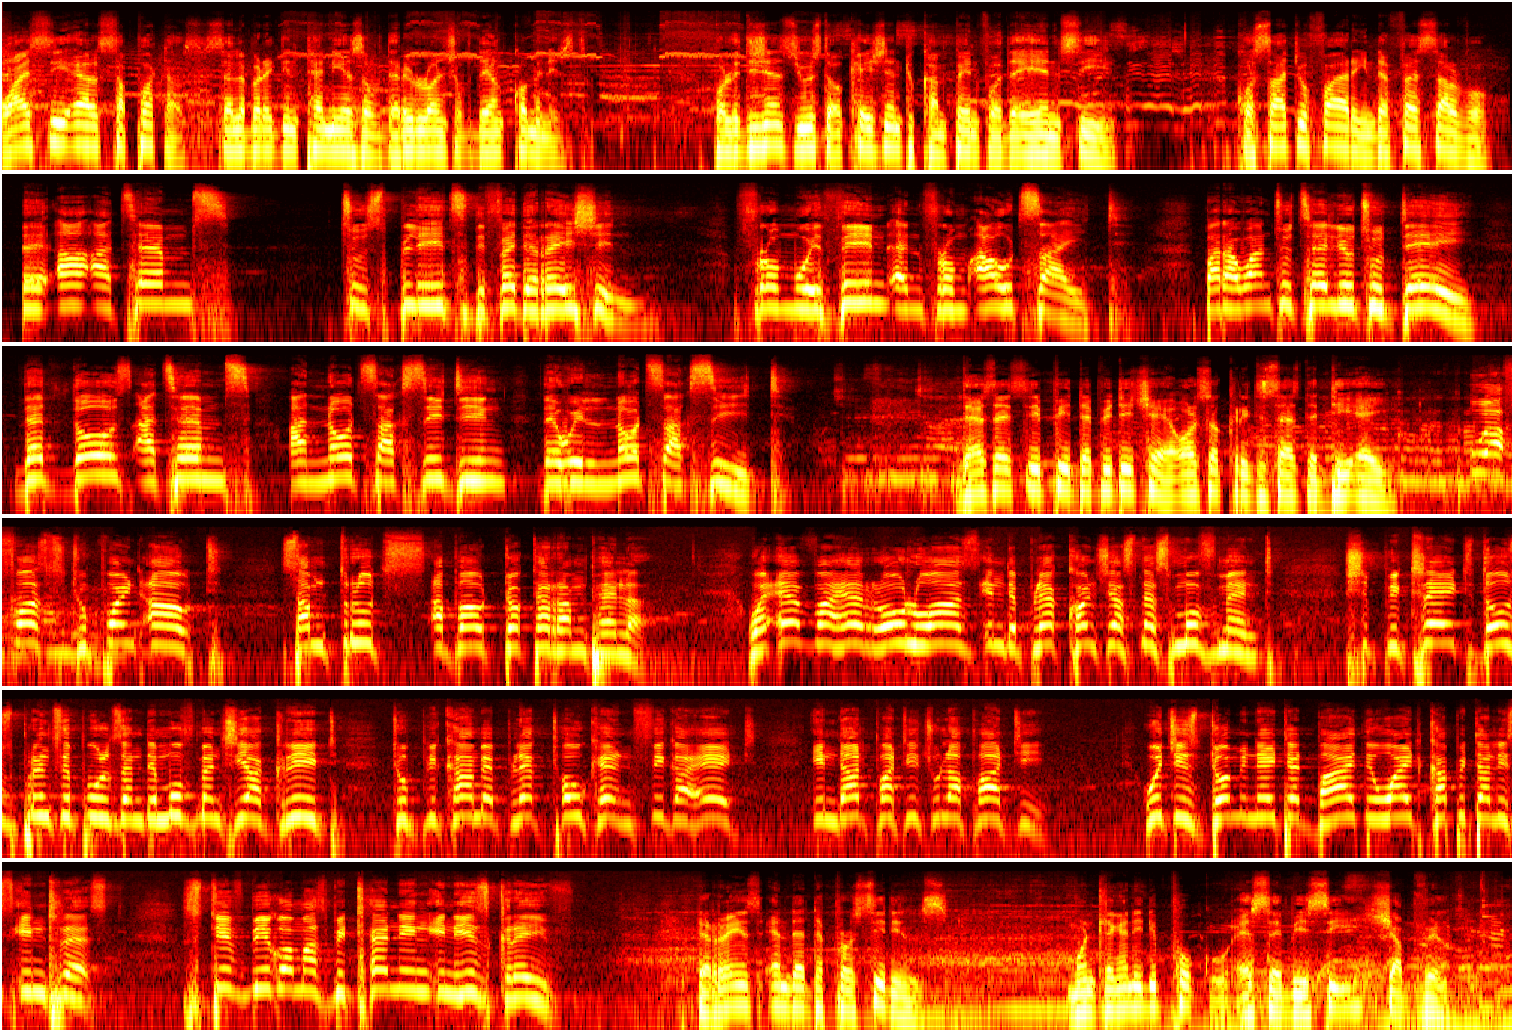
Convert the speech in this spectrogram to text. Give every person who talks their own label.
Speaker 1: YCL supporters celebrating 10 years of the relaunch of the Young Communist. Politicians used the occasion to campaign for the ANC. COSATU firing the first salvo.
Speaker 2: There are attempts to split the federation from within and from outside. But I want to tell you today that those attempts are not succeeding, they will not succeed.
Speaker 1: The SACP deputy chair also criticized the DA.
Speaker 3: We are forced to point out some truths about Dr. Ramphele. Wherever her role was in the black consciousness movement, she betrayed those principles and the movement she agreed to become a black token figurehead in that particular party, which is dominated by the white capitalist interest. Steve Biko must be turning in his grave.
Speaker 1: The rains ended the proceedings. Montlengani Dipoku, SABC, Sharpeville.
